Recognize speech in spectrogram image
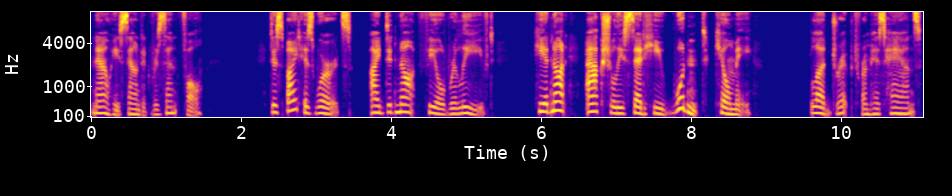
Now he sounded resentful. Despite his words, I did not feel relieved. He had not actually said he wouldn't kill me. Blood dripped from his hands.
